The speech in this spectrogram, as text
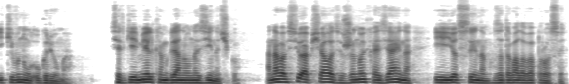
и кивнул угрюмо. Сергей мельком глянул на Зиночку. Она вовсю общалась с женой хозяина и ее сыном, задавала вопросы,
